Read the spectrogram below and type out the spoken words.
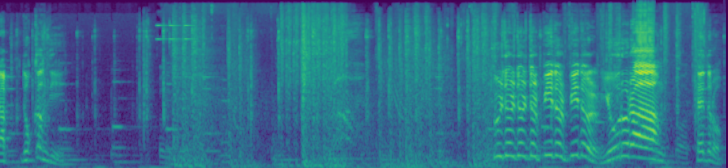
야 녹강 뒤 둘둘둘둘 삐둘 삐둘. 요르랑 베드로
